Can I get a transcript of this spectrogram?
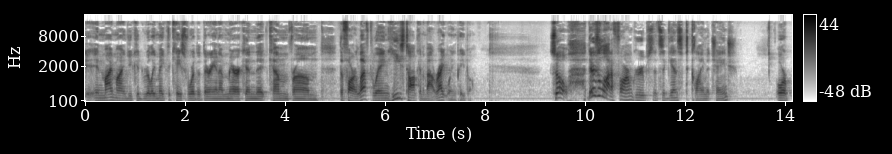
in my mind, you could really make the case for that they're anti-American that come from the far left wing. He's talking about right wing people. So there's a lot of farm groups that's against climate change or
